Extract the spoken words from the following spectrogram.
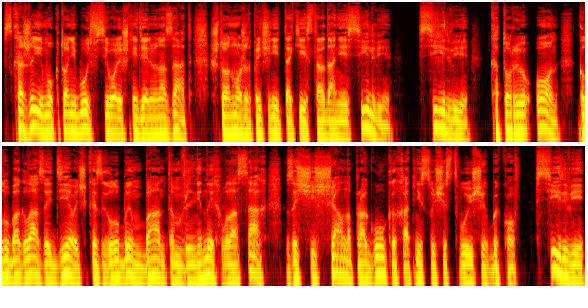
Скажи ему кто-нибудь всего лишь неделю назад, что он может причинить такие страдания Сильвии, Сильвии, которую он, голубоглазой девочкой с голубым бантом в льняных волосах, защищал на прогулках от несуществующих быков. Сильвии,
